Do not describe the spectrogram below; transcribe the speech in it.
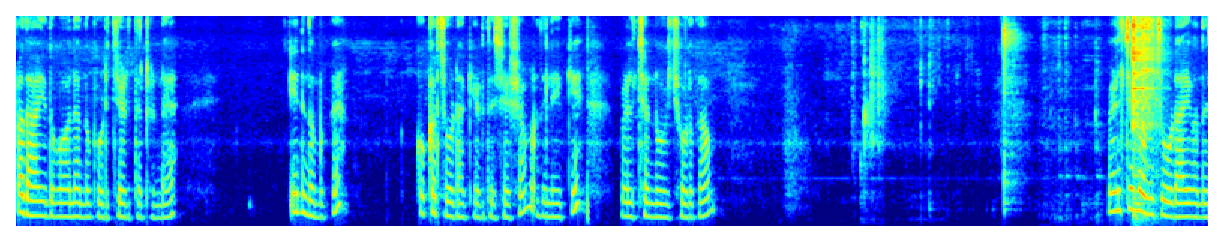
അപ്പോൾ അതാ ഇതുപോലെ ഒന്ന് പൊടിച്ചെടുത്തിട്ടുണ്ട്. ഇനി നമുക്ക് കുക്കർ ചൂടാക്കിയെടുത്ത ശേഷം അതിലേക്ക് വെളിച്ചെണ്ണ ഒഴിച്ചു കൊടുക്കാം. വെളിച്ചെണ്ണ ഒന്ന് ചൂടായി വന്ന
